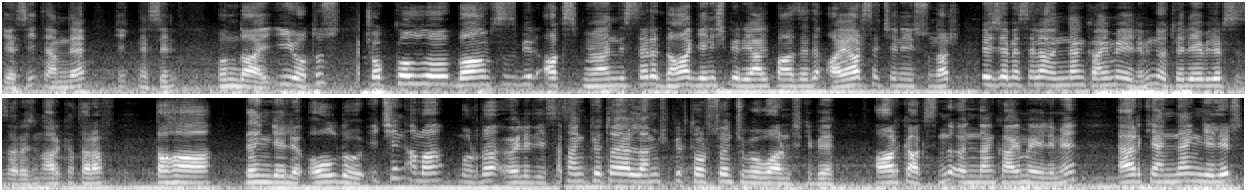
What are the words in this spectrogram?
Kia Ceed hem de ilk nesil Hyundai i30. Çok kollu bağımsız bir aks mühendislere daha geniş bir yelpazede ayar seçeneği sunar. Böylece mesela önden kayma eğilimini öteleyebilirsiniz aracın arka taraf daha dengeli olduğu için ama burada öyle değil. Sanki kötü ayarlanmış bir torsiyon çubuğu varmış gibi arka aksında önden kayma eğilimi erkenden gelir.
